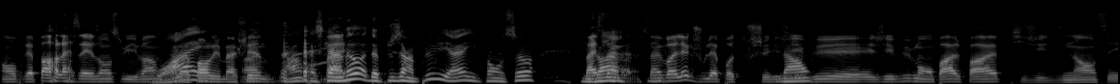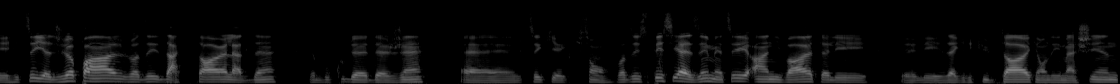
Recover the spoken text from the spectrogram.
on prépare la saison suivante. Ouais. On part les machines. Non, parce qu'il y en a de plus en plus, hein, ils font ça. Ben, c'est L'hiver. un, c'est un volet que je voulais pas toucher. J'ai vu, euh, j'ai vu mon père le faire, puis j'ai dit non. c'est Tu sais, il y a déjà pas mal, je vais dire, d'acteurs là-dedans. Il y a beaucoup de, de gens euh, tu sais, qui, qui sont, je vais dire, spécialisés, mais tu sais, en hiver, tu as les, euh, les agriculteurs qui ont des machines,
